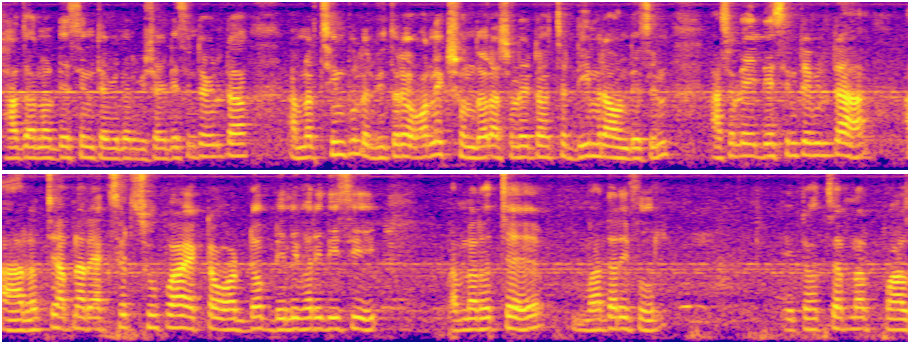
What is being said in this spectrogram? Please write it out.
সাজানো ড্রেসিং টেবিলের বিষয়। ড্রেসিং টেবিলটা আপনার সিম্পলের ভিতরে অনেক সুন্দর। আসলে এটা হচ্ছে ডিম রাউন্ড ড্রেসিং। আসলে এই ড্রেসিং টেবিলটা, আর হচ্ছে আপনার এক সেট সোফা, একটা ওয়ার্ডব ডেলিভারি দিয়েছি। আপনার হচ্ছে মাদারীপুর। এটা হচ্ছে আপনার পাঁচ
